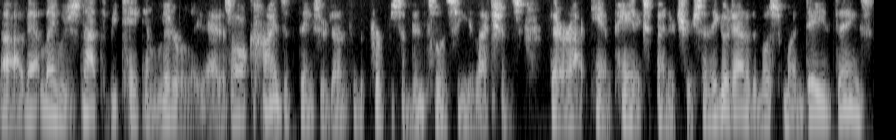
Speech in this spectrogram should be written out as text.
uh, that language is not to be taken literally. That is, all kinds of things are done for the purpose of influencing elections that are not campaign expenditures. And they go down to the most mundane things.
